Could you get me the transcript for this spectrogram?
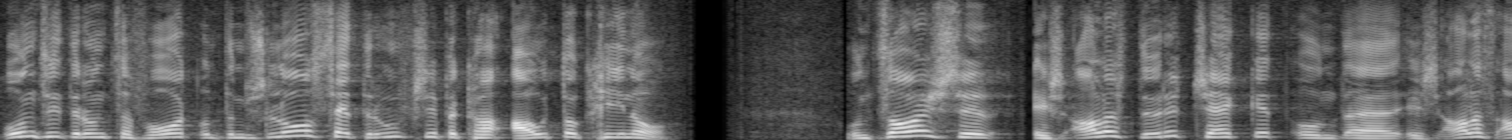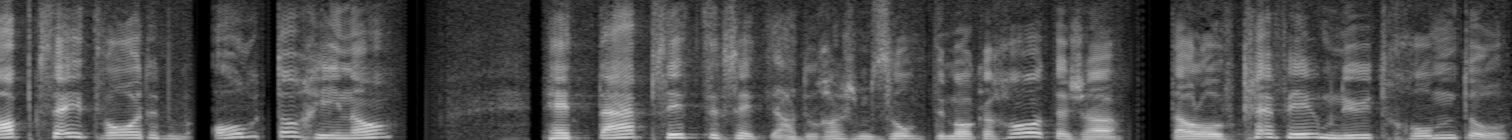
und so weiter und so fort. Und am Schluss hat er aufgeschrieben, Autokino. Und so ist, er, ist alles durchgecheckt und äh, ist alles abgesagt worden beim Autokino hat der Besitzer gesagt, ja, du kannst am Sonntagmorgen kommen, das ist ja, da läuft kein Film, nichts, komm du.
